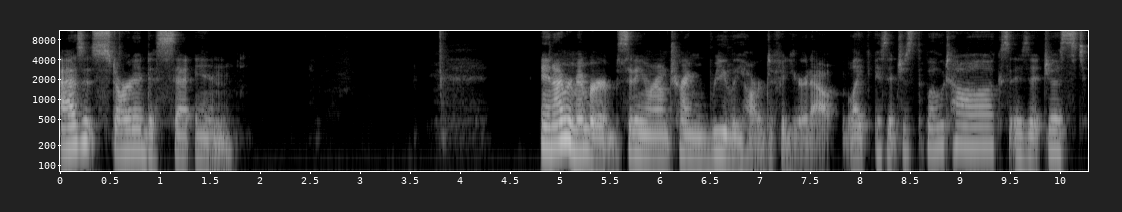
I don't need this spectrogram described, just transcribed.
as it started to set in, and I remember sitting around trying really hard to figure it out. Like, is it just the Botox? Is it just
